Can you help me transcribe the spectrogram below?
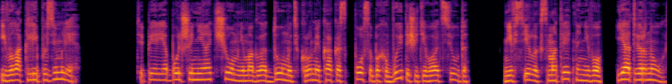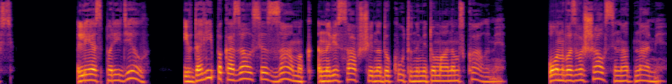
и волокли по земле. Теперь я больше ни о чем не могла думать, кроме как о способах вытащить его отсюда. Не в силах смотреть на него, я отвернулась. Лес поредел, и вдали показался замок, нависавший над укутанными туманом скалами. Он возвышался над нами,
